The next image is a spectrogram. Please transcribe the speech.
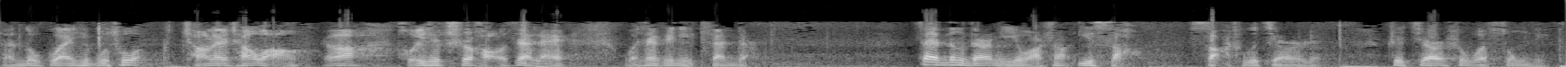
咱都关系不错，常来常往是吧？回去吃好了再来，我再给你添点儿。”再弄点米往上一撒，撒出个尖儿来，这尖儿是我送你的。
